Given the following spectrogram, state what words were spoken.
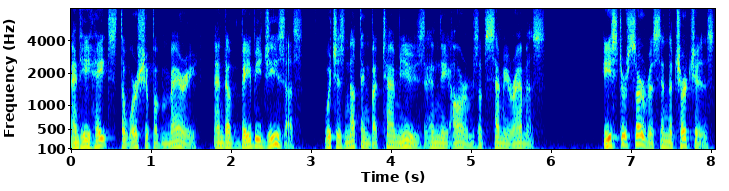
and he hates the worship of Mary and of baby Jesus, which is nothing but Tammuz in the arms of Semiramis. Easter service in the churches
